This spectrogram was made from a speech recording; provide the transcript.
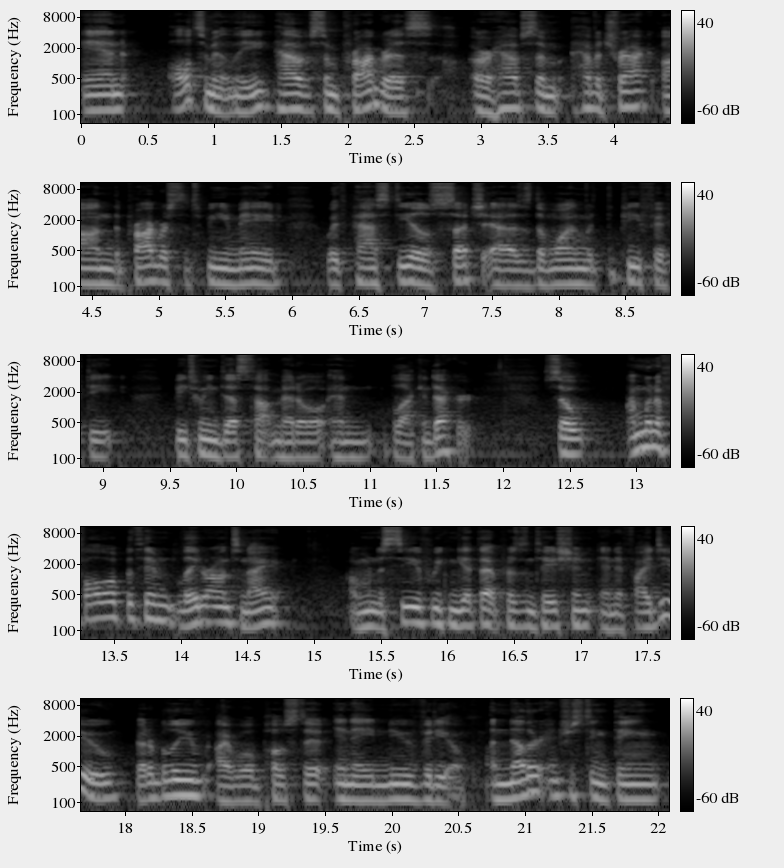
And ultimately have some progress or have some have a track on the progress that's being made with past deals such as the one with the P50 between Desktop Metal and Black & Decker. So I'm going to follow up with him later on tonight. I'm going to see if we can get that presentation and if I do, better believe I will post it in a new video. Another interesting thing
